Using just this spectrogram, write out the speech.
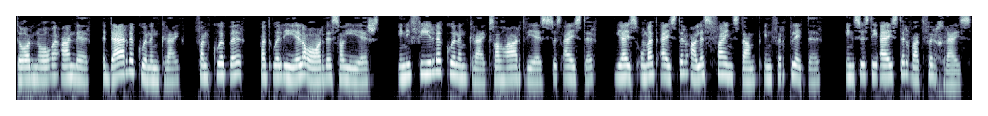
daarna een ander, een derde koninkrijk, van koper, wat oor die hele aarde zal heers, en die vierde koninkrijk zal hard wees soos eister, juist omdat eister alles fijn stamp en verpletter, en soos die eister wat vergrijs,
